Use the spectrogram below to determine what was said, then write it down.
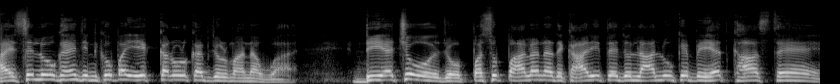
ऐसे लोग हैं जिनके ऊपर एक करोड़ का जुर्माना हुआ है। डीएचओ, जो पशुपालन अधिकारी थे, जो लालू के बेहद खास थे,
